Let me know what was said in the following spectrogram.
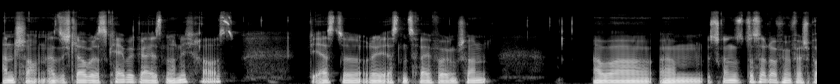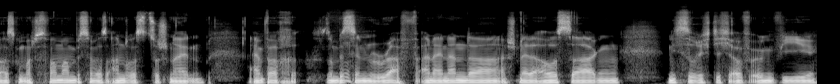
anschauen. Also ich glaube, das Cable Guy ist noch nicht raus. Die erste oder die ersten zwei Folgen schon. Aber ähm, ist ganz, das hat auf jeden Fall Spaß gemacht. Das war mal ein bisschen was anderes zu schneiden. Einfach so ein bisschen rough aneinander, schnelle Aussagen, nicht so richtig auf irgendwie.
